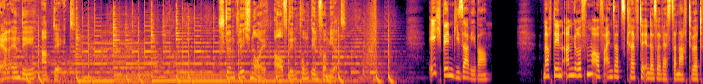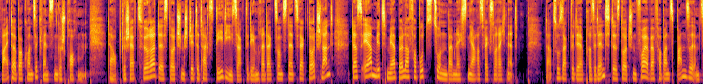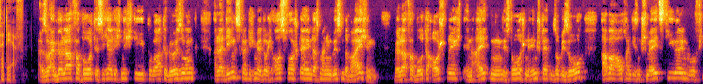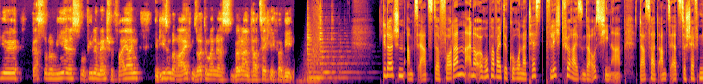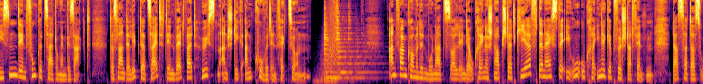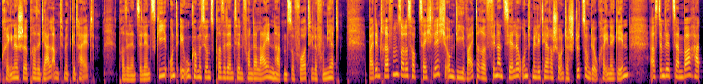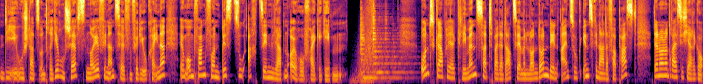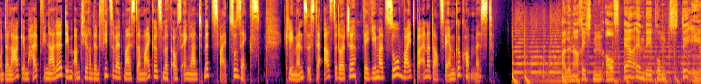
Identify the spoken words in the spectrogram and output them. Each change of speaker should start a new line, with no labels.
RND Update. Stündlich neu. Auf den Punkt informiert.
Ich bin Gisa Weber. Nach den Angriffen auf Einsatzkräfte in der Silvesternacht wird weiter über Konsequenzen gesprochen. Der Hauptgeschäftsführer des Deutschen Städtetags DEDI sagte dem Redaktionsnetzwerk Deutschland, dass er mit mehr Böllerverbotszonen beim nächsten Jahreswechsel rechnet. Dazu sagte der Präsident des Deutschen Feuerwehrverbands Banse im ZDF.
Also ein Böllerverbot ist sicherlich nicht die private Lösung. Allerdings könnte ich mir durchaus vorstellen, dass man in gewissen Bereichen Böllerverbote ausspricht, in alten historischen Innenstädten sowieso, aber auch an diesen Schmelztiegeln, wo viel Gastronomie ist, wo viele Menschen feiern. In diesen Bereichen sollte man das Böllern tatsächlich verbieten.
Die deutschen Amtsärzte fordern eine europaweite Corona-Testpflicht für Reisende aus China. Das hat Amtsärztechef Niesen den Funke-Zeitungen gesagt. Das Land erlebt derzeit den weltweit höchsten Anstieg an Covid-Infektionen. Anfang kommenden Monats soll in der ukrainischen Hauptstadt Kiew der nächste EU-Ukraine-Gipfel stattfinden. Das hat das ukrainische Präsidialamt mitgeteilt. Präsident Zelensky und EU-Kommissionspräsidentin von der Leyen hatten zuvor telefoniert. Bei dem Treffen soll es hauptsächlich um die weitere finanzielle und militärische Unterstützung der Ukraine gehen. Erst im Dezember hatten die EU-Staats- und Regierungschefs neue Finanzhilfen für die Ukraine im Umfang von bis zu 18 Milliarden Euro freigegeben. Und Gabriel Clemens hat bei der Darts-WM in London den Einzug ins Finale verpasst. Der 39-Jährige unterlag im Halbfinale dem amtierenden Vizeweltmeister Michael Smith aus England mit 2 zu 6. Clemens ist der erste Deutsche, der jemals so weit bei einer Darts-WM gekommen ist.
Alle Nachrichten auf rnd.de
